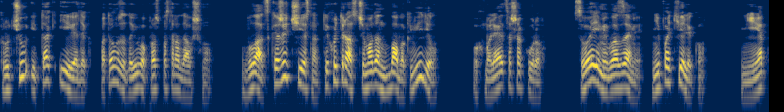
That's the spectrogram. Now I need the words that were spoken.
Кручу и так и эдак, потом задаю вопрос пострадавшему. «Влад, скажи честно, ты хоть раз чемодан бабок видел?» Ухмыляется Шакуров. «Своими глазами, не по телеку». «Нет,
